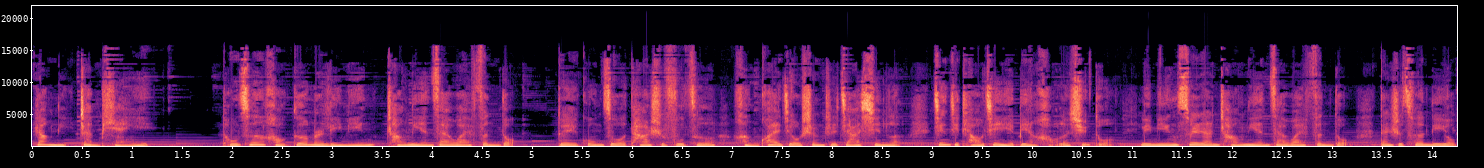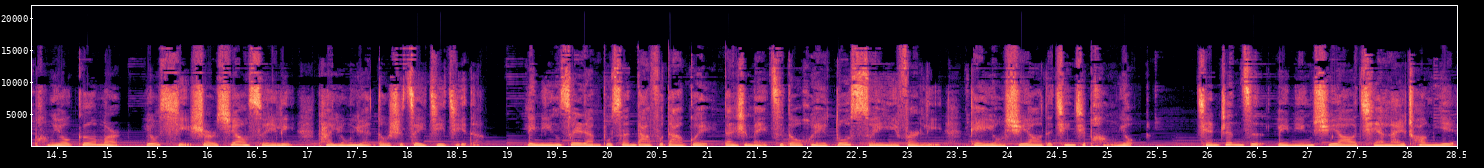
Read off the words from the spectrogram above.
让你占便宜。同村好哥们李明常年在外奋斗，对工作踏实负责，很快就升职加薪了，经济条件也变好了许多。李明虽然常年在外奋斗，但是村里有朋友哥们儿有喜事儿需要随礼，他永远都是最积极的。李明虽然不算大富大贵，但是每次都会多随一份礼给有需要的亲戚朋友。前阵子李明需要钱来创业。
